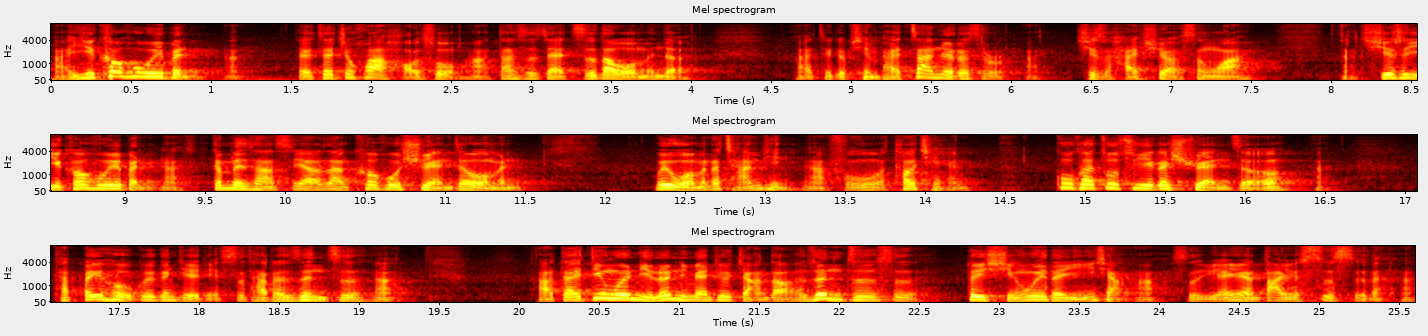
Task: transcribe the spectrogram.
啊，以客户为本啊，对这句话好说啊，但是在指导我们的啊这个品牌战略的时候啊，其实还需要深挖。啊，其实以客户为本啊，根本上是要让客户选择我们，为我们的产品啊服务掏钱。顾客做出一个选择啊，他背后归根结底是他的认知啊。啊，在定位理论里面就讲到，认知是。对行为的影响啊，是远远大于事实的啊，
